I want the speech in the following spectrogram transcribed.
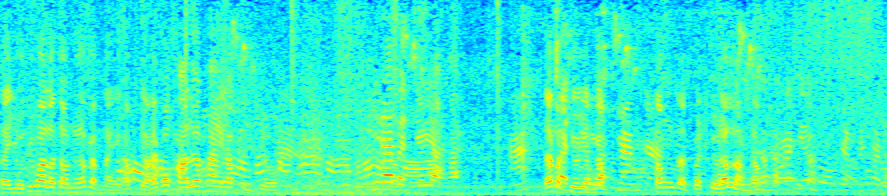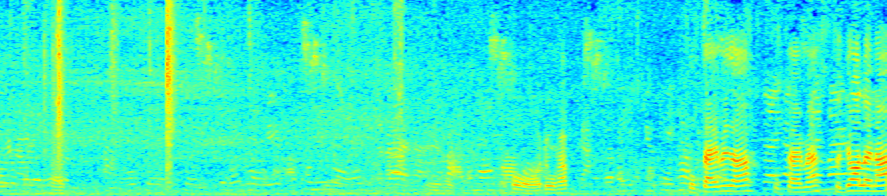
แต่อยู่ที่ว่าเราจะเอาเนื้อแบบไหนครับ เดี๋ยวให้พ่อค้าเลือกให้ครับถึงคิว นี่ได้แบบจิ๋วยังครับได้บัตรคิวยังครับ ต้องบัตรคิวด้านหลังครับครับนี่ครับโอ้โหดูครับ ถูกใจไหมจ๊ะถูกใจไหมสุดยอดเลยนะ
